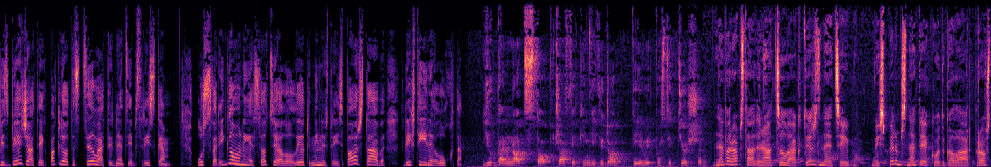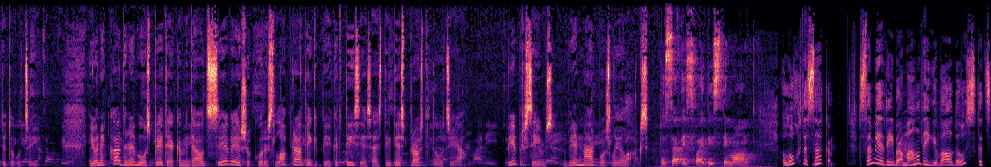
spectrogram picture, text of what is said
visbiežāk tiek pakļautas cilvēktirdzniecības riskam, uzsver Igaunijas sociālo lietu ministrijas pārstāve Kristīne Lukta. Nevar apstādināt cilvēku tirdzniecību, vispirms netiekot galā ar prostitūciju. Jo nekad nebūs pietiekami daudz sieviešu, kuras labprātīgi piekritīs iesaistīties prostitūcijā. Pieprasījums vienmēr būs lielāks. Luhta saka, sabiedrībā maldīgi valda uzskats,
